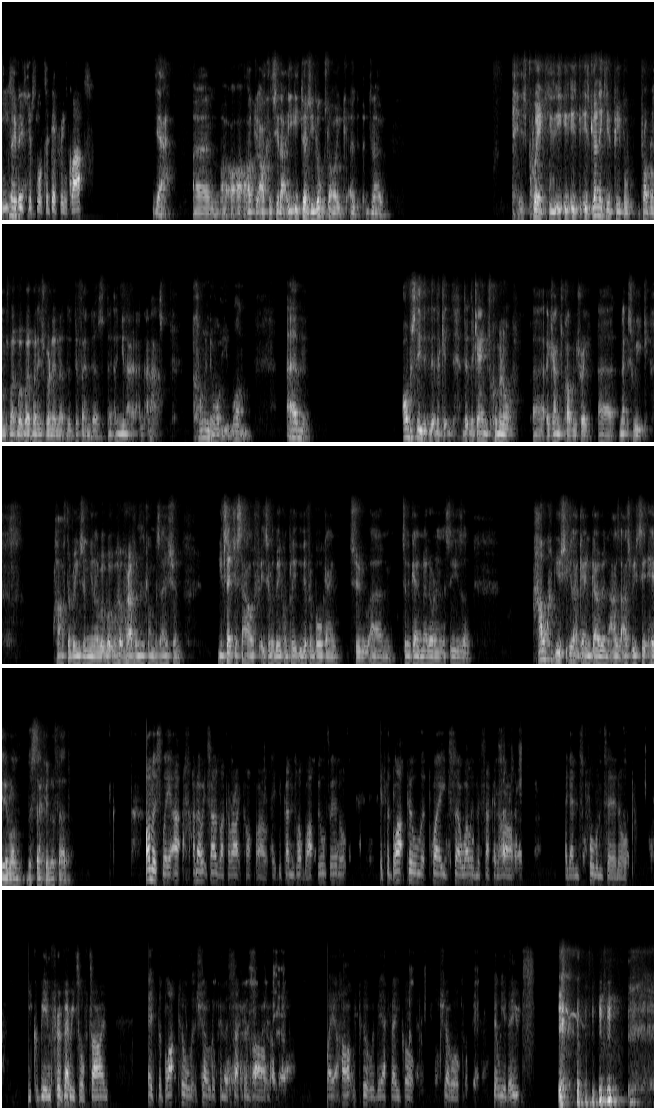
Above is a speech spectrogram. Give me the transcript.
He's, he's just looked a different class. Yeah, um, I, I, I can see that. He, he does. He looks like uh, you know. He's quick. He, he, he's- going to give people problems when, when, when he's running at the defenders, and, and, you know, and, and that's kind of what you want. Um, obviously, the, the, the, the game's coming up uh, against Coventry uh, next week. Half the reason, you know, we're, we're we're having this conversation you've said yourself it's going to be a completely different ball game to um, to the game earlier in the season. How can you see that game going as as we sit here on the second of Feb? Honestly, I, I know it sounds like a right cop out. It depends what Blackpool turn up. If the Blackpool that played so well in the second half against Fulham turn up, you could be in for a very tough time. If the Blackpool that showed up in the second half, play at Hartlepool in the FA Cup, show up, fill your boots.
